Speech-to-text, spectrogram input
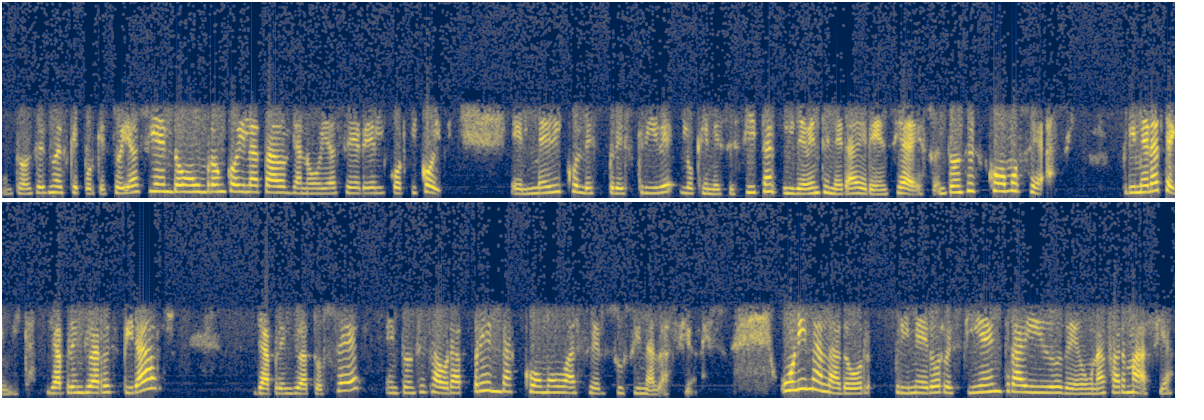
Entonces no es que porque estoy haciendo un broncodilatador ya no voy a hacer el corticoide. El médico les prescribe lo que necesitan y deben tener adherencia a eso. Entonces, ¿cómo se hace? Primera técnica, ya aprendió a respirar, ya aprendió a toser, entonces ahora aprenda cómo va a hacer sus inhalaciones. Un inhalador, primero recién traído de una farmacia,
